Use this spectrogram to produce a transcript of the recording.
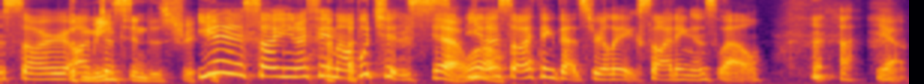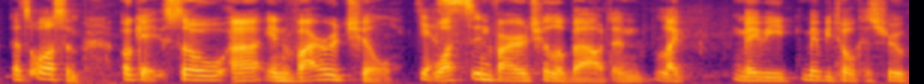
So The I've meat just industry. yeah, so you know, female butchers. Yeah, You know, so I think that's really exciting as well. yeah. That's awesome. Okay, so uh, EnviroChill. Yes. What's EnviroChill about? And like maybe maybe talk us through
